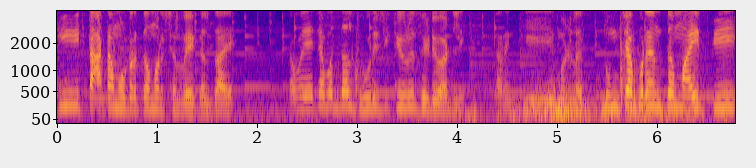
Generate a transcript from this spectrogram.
की टाटा मोटर कमर्शियल व्हेकलचा आहे. त्यामुळे याच्याबद्दल थोडीशी क्युरिसिटी वाटली कारण की म्हटलं तुमच्यापर्यंत माहिती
